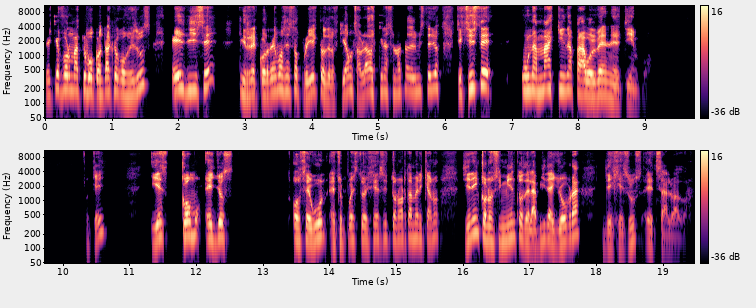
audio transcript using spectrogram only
¿De qué forma tuvo contacto con Jesús? Él dice, y recordemos estos proyectos de los que ya hemos hablado aquí en la Sonata del Misterio, que existe una máquina para volver en el tiempo. ¿Ok? Y es como ellos, o según el supuesto ejército norteamericano, tienen conocimiento de la vida y obra de Jesús el Salvador.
